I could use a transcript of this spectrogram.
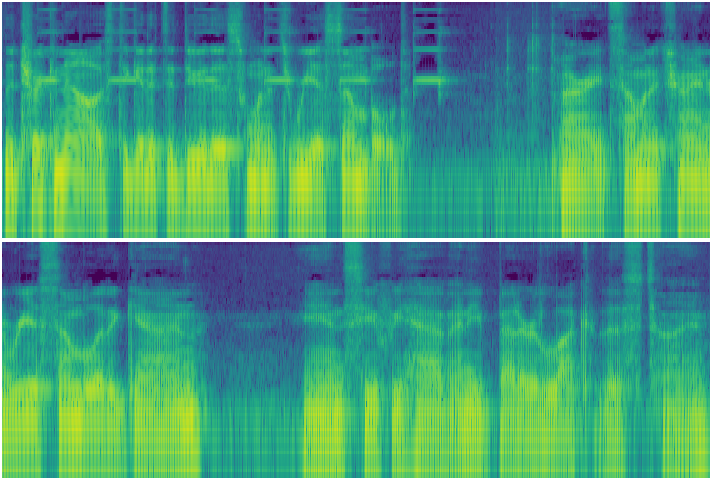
The trick now is to get it to do this when it's reassembled. Alright, so I'm going to try and reassemble it again and see if we have any better luck this time.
